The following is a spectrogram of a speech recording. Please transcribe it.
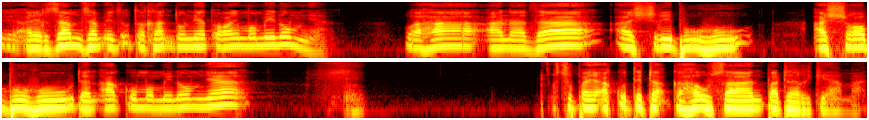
ya, air zam-zam itu tergantung niat orang yang meminumnya waha anadha ashribuhu ashrabuhu dan aku meminumnya supaya aku tidak kehausan pada hari kiamat.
